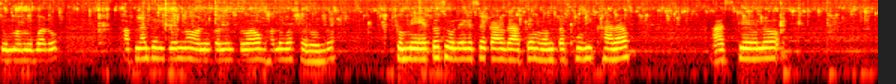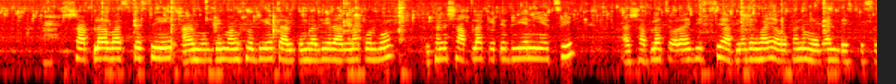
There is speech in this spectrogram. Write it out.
জুম্মা মুবারক। আপনাদের জন্য অনেক অনেক দোয়া ও ভালোবাসা রইল। তো মেয়ে তো চলে গেছে, কাল রাতে মনটা খুবই খারাপ। আজকে হলো শাপলা বাছতেছি আর মুরগির মাংস দিয়ে, চাল কুমড়া দিয়ে রান্না করব। এখানে শাপলা কেটে ধুয়ে নিয়েছি আর শাপলা চড়াই দিচ্ছি আপনাদের ভাই ওখানে মোবাইল দেখতেছে।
